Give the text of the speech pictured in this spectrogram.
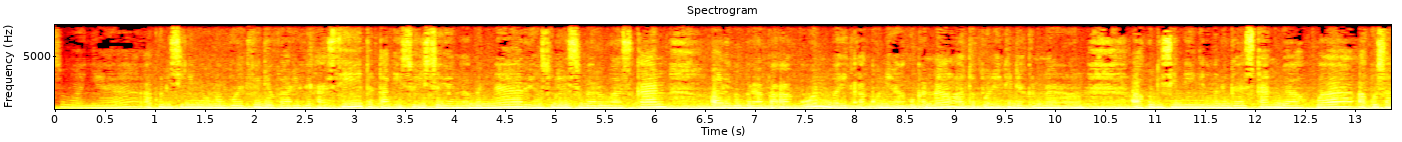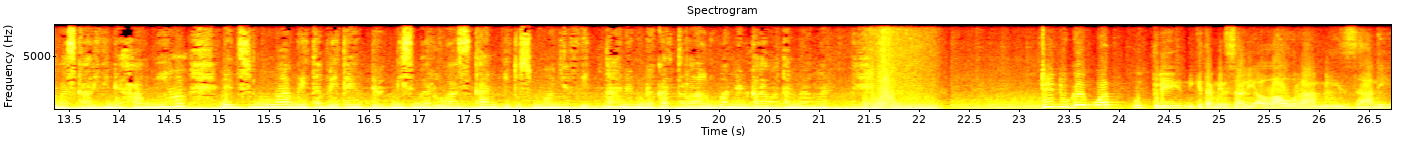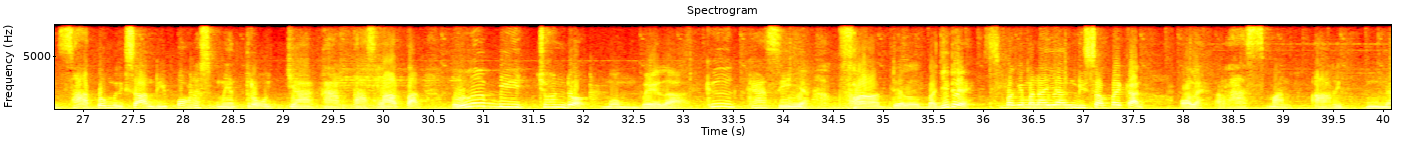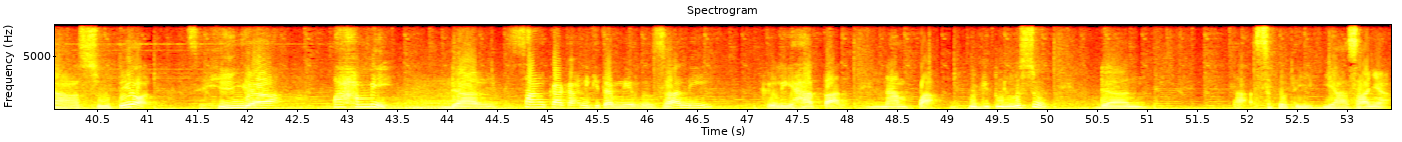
semuanya, aku di sini mau membuat video klarifikasi tentang isu-isu yang gak benar yang sudah disebarluaskan oleh beberapa akun, baik akun yang aku kenal ataupun yang tidak kenal. Aku di sini ingin menegaskan bahwa aku sama sekali tidak hamil dan semua berita-berita yang disebarluaskan itu semuanya fitnah dan udah keterlaluan dan kelewatan banget. Diduga kuat Putri Nikita Mirzani Laura Mizani saat pemeriksaan di Polres Metro Jakarta Selatan. Lebih condong membela kekasihnya Fadel Bajideh sebagaimana yang disampaikan oleh Rasman Arif Nasution. Sehingga Pahmi dan sang kakak Nikita Mirzani kelihatan nampak begitu lesu dan tak seperti biasanya.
